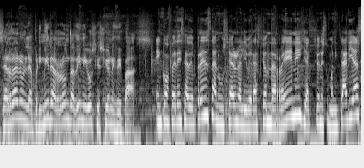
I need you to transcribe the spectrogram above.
cerraron la primera ronda de negociaciones de paz. En conferencia de prensa anunciaron la liberación de rehenes y acciones humanitarias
